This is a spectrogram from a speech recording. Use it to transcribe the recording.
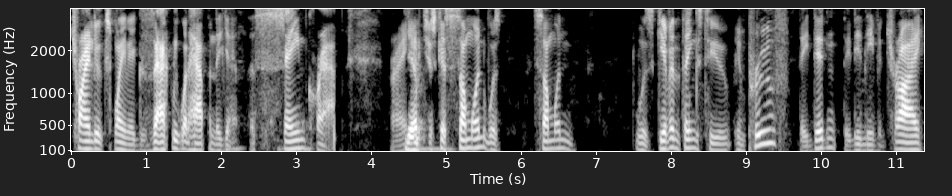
trying to explain exactly what happened again the same crap right Yep. just because someone was someone was given things to improve they didn't they didn't even try.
